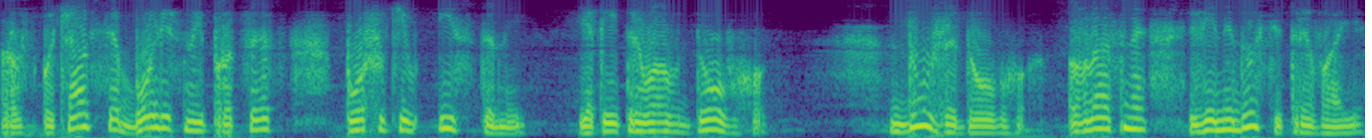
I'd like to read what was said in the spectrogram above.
Розпочався болісний процес пошуків істини, який тривав довго, дуже довго. Власне, він і досі триває.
